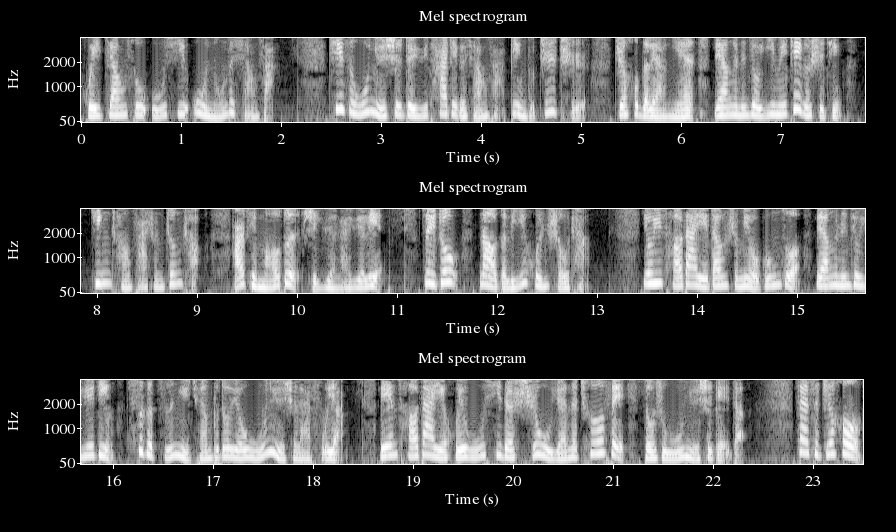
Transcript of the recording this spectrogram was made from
回江苏无锡务农的想法。妻子吴女士对于他这个想法并不支持。之后的两年，两个人就因为这个事情经常发生争吵，而且矛盾是越来越烈，最终闹得离婚收场。由于曹大爷当时没有工作，两个人就约定四个子女全部都由吴女士来抚养，连曹大爷回无锡的十五元的车费都是吴女士给的。在此之后，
